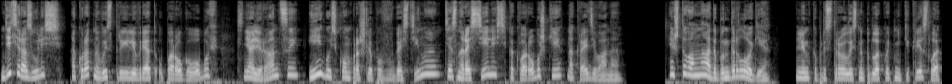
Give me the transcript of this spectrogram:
Дети разулись, аккуратно выстроили в ряд у порога обувь, сняли ранцы и, гуськом прошлепав в гостиную, тесно расселись, как воробушки, на край дивана. «И что вам надо, бандерлоги?» Ленка пристроилась на подлокотнике кресла,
